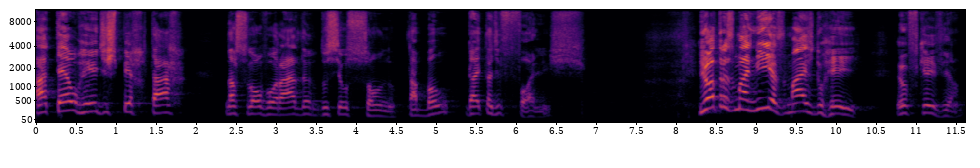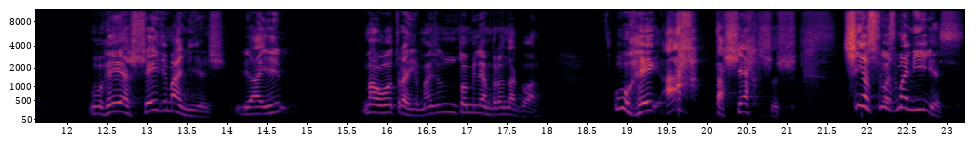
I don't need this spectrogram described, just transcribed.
até o rei despertar na sua alvorada do seu sono, tá bom? Gaita de foles. E outras manias mais do rei, eu fiquei vendo. O rei é cheio de manias. E aí, uma outra aí, mas eu não estou me lembrando agora. O rei Artaxerxes tinha suas manias.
